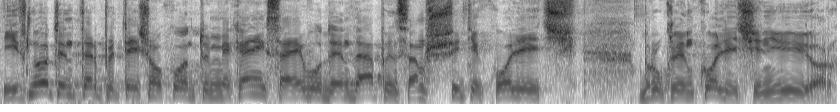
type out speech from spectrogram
If not interpretation of quantum mechanics, I would end up in some shitty college, Brooklyn College in New York.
